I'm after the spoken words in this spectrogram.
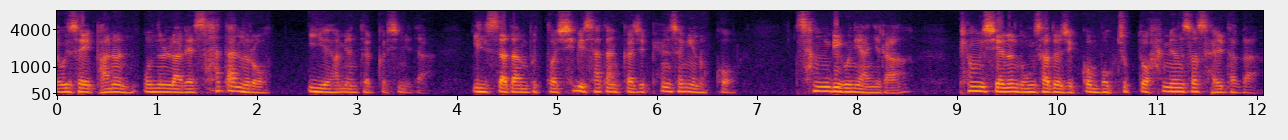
여기서의 반은 오늘날의 사단으로 이해하면 될 것입니다. 1사단부터 12사단까지 편성해 놓고 상비군이 아니라 평시에는 농사도 짓고 목축도 하면서 살다가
